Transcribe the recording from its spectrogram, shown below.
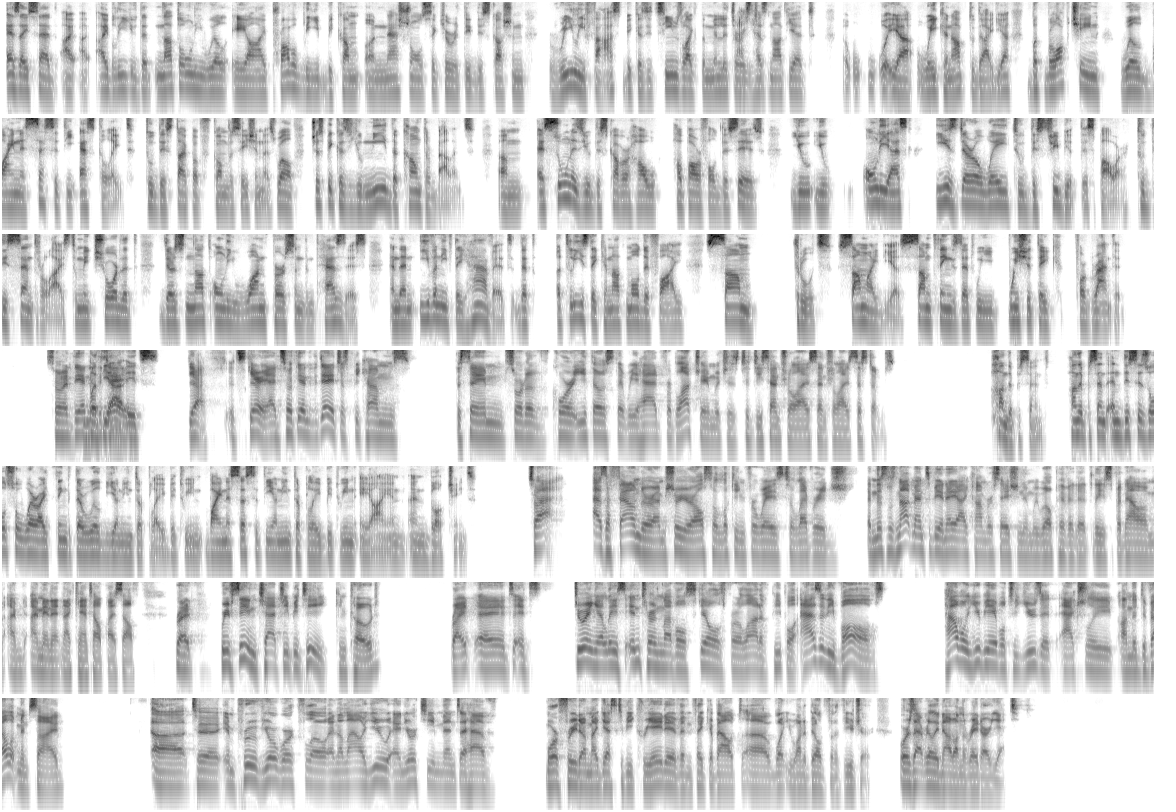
as I said, I, I, I, believe that not only will AI probably become a national security discussion really fast because it seems like the military has not yet yeah waken up to the idea but blockchain will by necessity escalate to this type of conversation as well just because you need the counterbalance. Um, as soon as you discover how how powerful this is you you only ask is there a way to distribute this power to decentralize to make sure that there's not only one person that has this? And then even if they have it that at least they cannot modify some truths, some ideas, some things that we we should take for granted. So at the end but of the yeah, day, it's yeah, it's scary. And so at the end of the day, it just becomes the same sort of core ethos that we had for blockchain, which is to decentralize centralized systems. Hundred percent. 100% and this is also where i think there will be an interplay between by necessity an interplay between ai and, and blockchains so I, as a founder, I'm sure you're also looking for ways to leverage. And this was not meant to be an AI conversation, and we will pivot at least. But now I'm I'm I'm in it, and I can't help myself. Right? We've seen ChatGPT can code. Right? It's it's doing at least intern level skills for a lot of people. As it evolves, how will you be able to use it actually on the development side uh, to improve your workflow and allow you and your team then to have more freedom, I guess, to be creative and think about uh, what you want to build for the future? Or is that really not on the radar yet?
